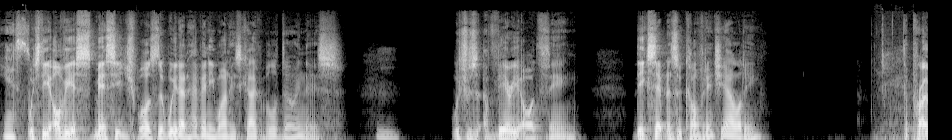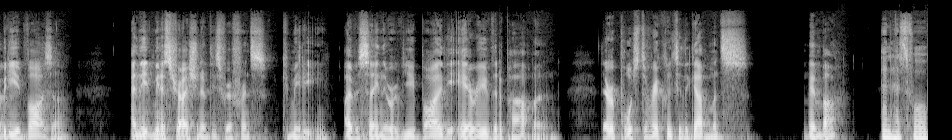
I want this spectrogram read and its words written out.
Yes. which the obvious message was that we don't have anyone who's capable of doing this, which was a very odd thing. The acceptance of confidentiality, the probity advisor, and the administration of this reference committee overseeing the review by the area of the department that reports directly to the government's member. and has four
